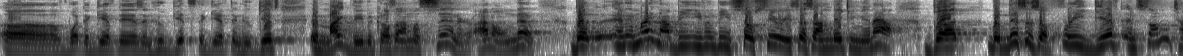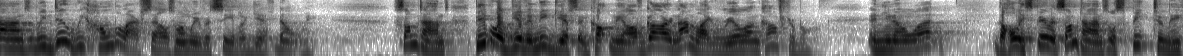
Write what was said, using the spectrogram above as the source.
of what the gift is and who gets the gift and who gives. It might be because I'm a sinner. I don't know. But and it might not be even be so serious as I'm making it out. But but this is a free gift, and sometimes we do. We humble ourselves when we receive a gift, don't we? Sometimes people have given me gifts and caught me off guard, and I'm like real uncomfortable. And you know what? The Holy Spirit sometimes will speak to me,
